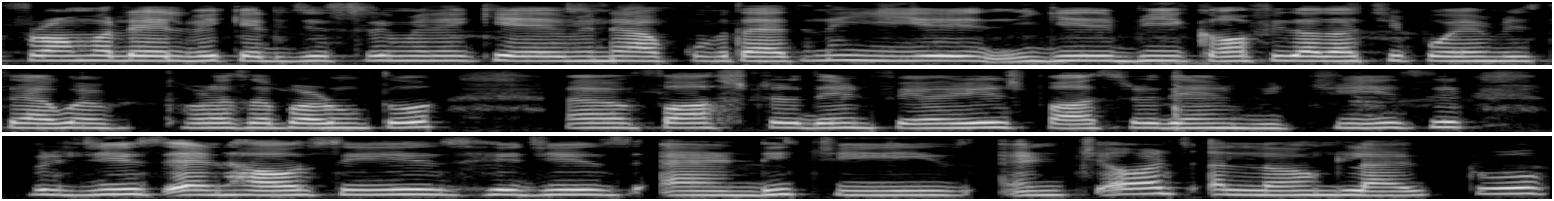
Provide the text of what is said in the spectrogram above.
फ्रॉम रेलवे के जिस तरह मैंने कि मैंने आपको बताया था ना, ये ये भी काफ़ी ज़्यादा अच्छी पोएम जिस तरह मैं थोड़ा सा पढ़ूँ तो faster than fairies faster than witches bridges and houses hedges and ditches and charge along like troops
